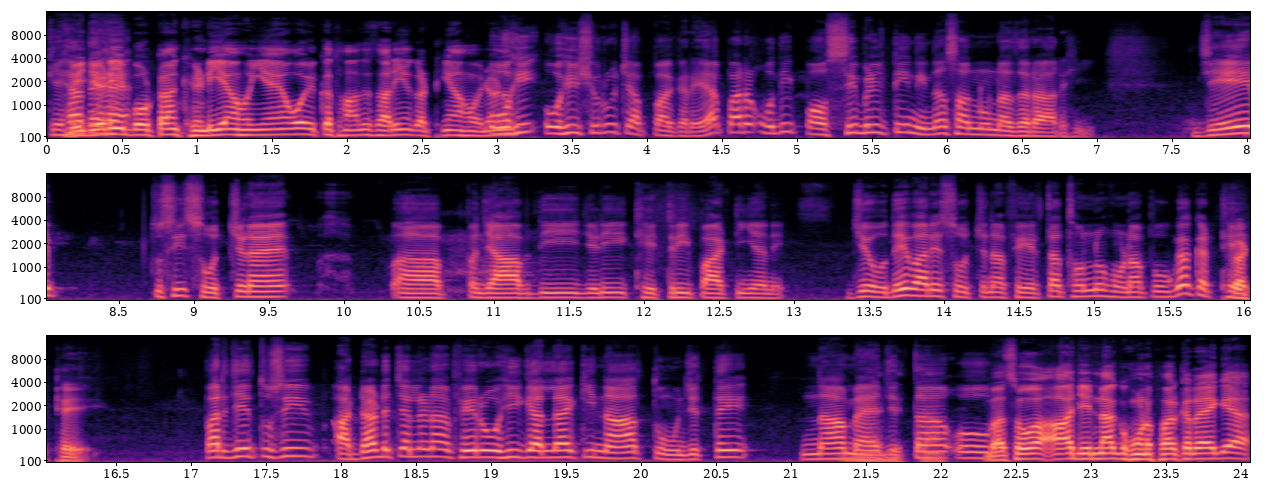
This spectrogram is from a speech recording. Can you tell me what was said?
ਕਿਹਾ ਜਿਹੜੀ। ਵੋਟਾਂ ਖਿੰਡੀਆਂ ਹੋਈਆਂ ਉਹ ਇੱਕ ਥਾਂ ਤੇ ਸਾਰੀਆਂ ਇਕੱਠੀਆਂ ਹੋ ਜਾਣ। ਉਹੀ ਉਹੀ ਸ਼ੁਰੂ ਚ ਆਪਾਂ ਕਰਿਆ ਪਰ ਉਹਦੀ ਪੋਸਿਬਿਲਿਟੀ ਨਹੀਂ ਨਾ ਸਾਨੂੰ ਨਜ਼ਰ ਆ ਰਹੀ। ਜੇ ਤੁਸੀਂ ਸੋਚਣਾ ਹੈ ਪੰਜਾਬ ਦੀ ਜਿਹੜੀ ਖੇਤਰੀ ਪਾਰਟੀਆਂ ਨੇ ਜੇ ਉਹਦੇ ਬਾਰੇ ਸੋਚਣਾ ਫੇਰ ਤਾਂ ਤੁਹਾਨੂੰ ਹੋਣਾ ਪਊਗਾ ਇਕੱਠੇ। ਇਕੱਠੇ। ਪਰ ਜੇ ਤੁਸੀਂ ਅੱਡ ਅੱਡ ਚੱਲਣਾ ਫਿਰ ਉਹੀ ਗੱਲ ਹੈ ਕਿ ਨਾ ਤੂੰ ਜਿੱਤੇ ਨਾ ਮੈਂ ਜਿੱਤਾਂ ਉਹ ਬਸ ਉਹ ਆ ਜਿੰਨਾ ਕੁ ਹੁਣ ਫ਼ਰਕ ਰਹਿ ਗਿਆ।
